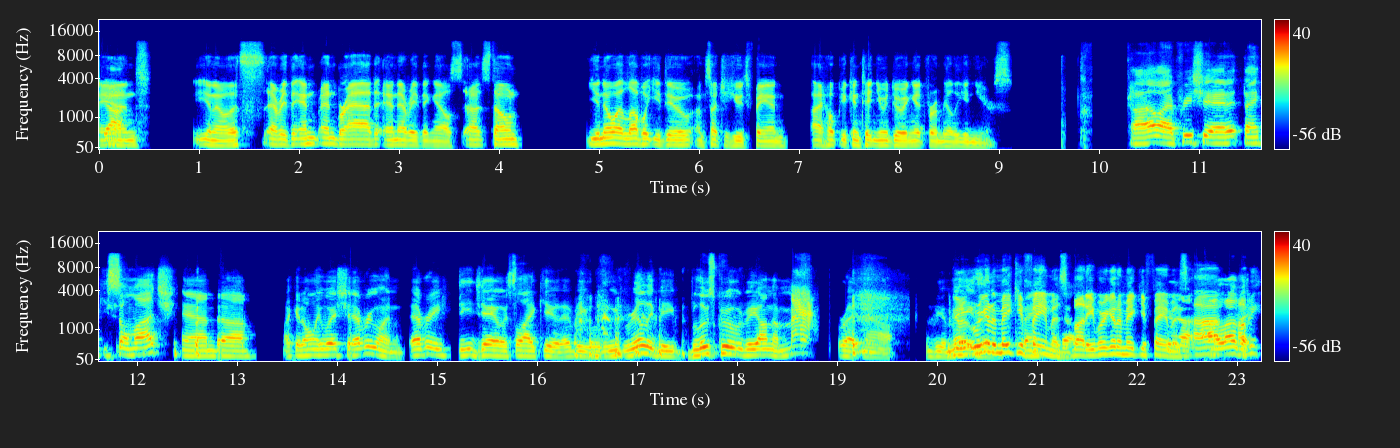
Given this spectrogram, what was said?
Yeah. and you know that's everything, and and Brad and everything else. Uh, Stone, you know I love what you do. I'm such a huge fan. I hope you continue doing it for a million years. Kyle i appreciate it thank you so much and uh I could only wish everyone, every DJ was like you. That'd be, we'd really be, Blue Crew would be on the map right now. It'd be amazing. we're gonna make you Thank famous, though. buddy. We're gonna make you famous. Yeah, I love I'll it. Be,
